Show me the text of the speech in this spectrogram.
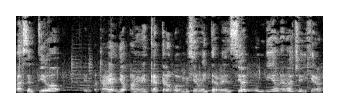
has sentido? eh, Otra vez, yo, a mí me encantan los huevos. Me hicieron una intervención un día, una noche, y dijeron,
